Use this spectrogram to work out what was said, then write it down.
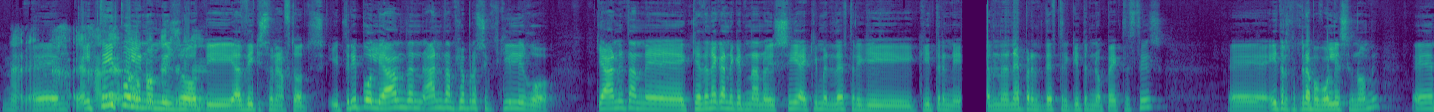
Ναι, ρε. Ε, Έχα- η έχα- Τρίπολη όποτε νομίζω ήταν- ότι αδίκησε τον εαυτό της. Η Τρίπολη, αν, δεν, αν ήταν πιο προσεκτική λίγο και, αν ήταν, ε, και δεν έκανε και την ανοησία εκεί με τη δεύτερη κίτρινη, δεν έπαιρνε τη δεύτερη κίτρινη ο παίκτης της, ε, ή τέλος την αποβολή, συγγνώμη, ε,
